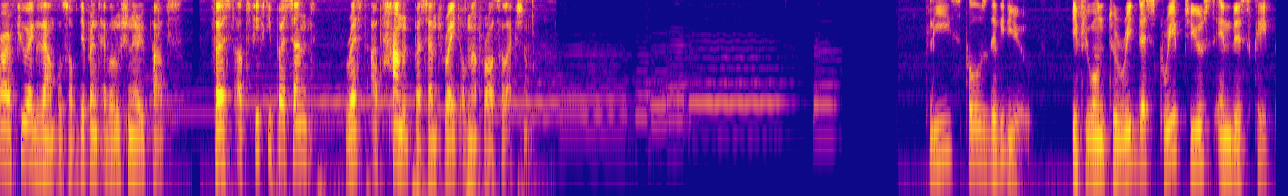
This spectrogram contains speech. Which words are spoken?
are a few examples of different evolutionary paths, first at 50%, rest at 100% rate of natural selection. Please pause the video if you want to read the script used in this clip.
